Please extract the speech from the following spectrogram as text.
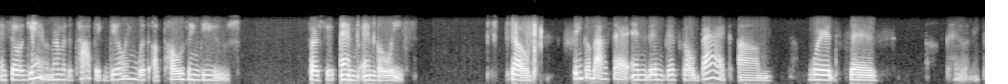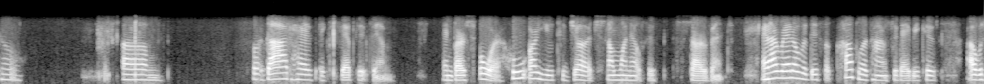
And so, again, remember the topic dealing with opposing views and, and beliefs. So, think about that. And then let's go back um, where it says Okay, let me go. Um, for God has accepted them. In verse 4, who are you to judge someone else's servant? And I read over this a couple of times today because I was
